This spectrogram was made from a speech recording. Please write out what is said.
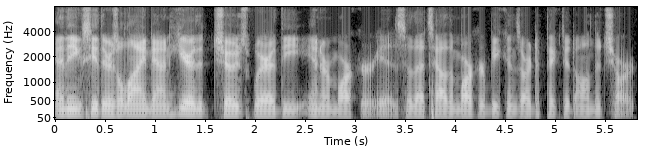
And then you can see there's a line down here that shows where the inner marker is. So that's how the marker beacons are depicted on the chart.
